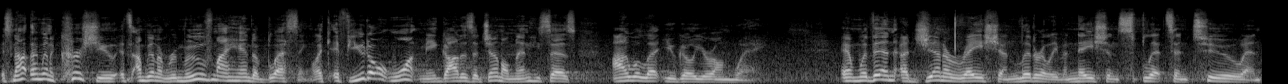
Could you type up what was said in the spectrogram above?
it's not that I'm going to curse you, it's I'm going to remove my hand of blessing. Like if you don't want me, God is a gentleman, he says, I will let you go your own way. And within a generation, literally, the nation splits in two, and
